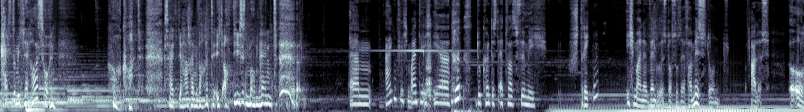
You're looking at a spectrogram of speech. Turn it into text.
Kannst du mich herausholen? Oh Gott, seit Jahren warte ich auf diesen Moment. Ähm, eigentlich meinte ich eher, du könntest etwas für mich stricken? Ich meine, wenn du es doch so sehr vermisst und alles. Oh,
